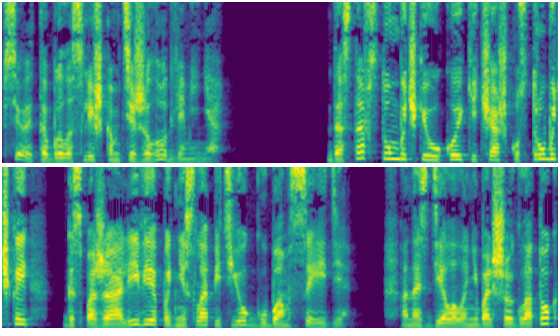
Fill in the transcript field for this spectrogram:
Все это было слишком тяжело для меня. Достав с тумбочки у койки чашку с трубочкой, госпожа Оливия поднесла питье к губам Сейди. Она сделала небольшой глоток,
